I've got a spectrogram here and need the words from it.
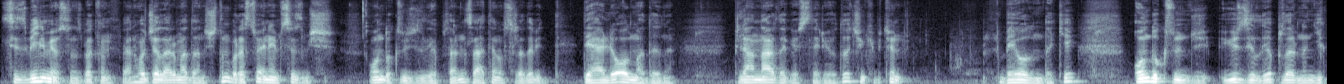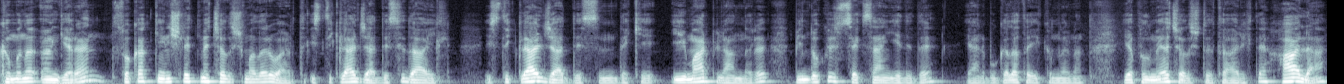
siz bilmiyorsunuz bakın ben hocalarıma danıştım burası önemsizmiş. 19. yüzyıl yapılarının zaten o sırada bir değerli olmadığını planlar da gösteriyordu. Çünkü bütün Beyoğlu'ndaki 19. yüzyıl yapılarının yıkımını öngören sokak genişletme çalışmaları vardı. İstiklal Caddesi dahil. İstiklal Caddesi'ndeki imar planları 1987'de yani bu Galata yıkımlarının yapılmaya çalıştığı tarihte hala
